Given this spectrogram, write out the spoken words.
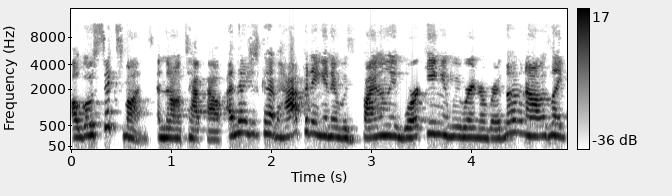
I'll go six months, and then I'll tap out. And then it just kept happening, and it was finally working, and we were in a rhythm. And I was like,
